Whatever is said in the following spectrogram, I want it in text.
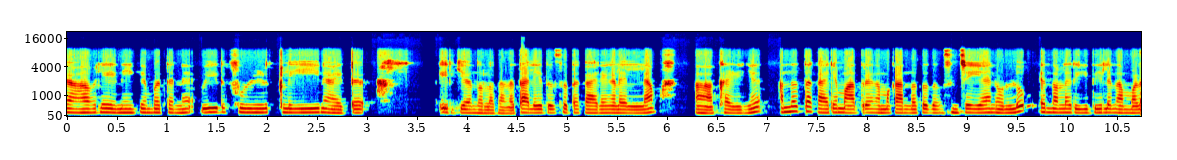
രാവിലെ എണീക്കുമ്പോൾ തന്നെ വീട് ഫുൾ ക്ലീൻ ആയിട്ട് ഇരിക്കുക എന്നുള്ളതാണ്. തലേ ദിവസത്തെ കാര്യങ്ങളെല്ലാം കഴിഞ്ഞ് അന്നത്തെ കാര്യം മാത്രമേ നമുക്ക് അന്നത്തെ ദിവസം ചെയ്യാനുള്ളൂ എന്നുള്ള രീതിയിൽ നമ്മൾ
